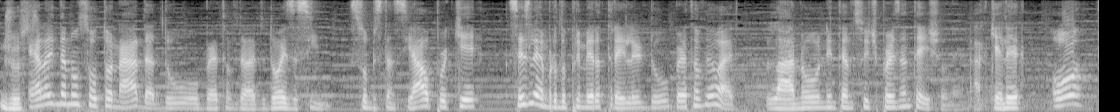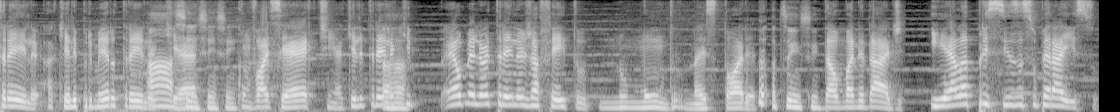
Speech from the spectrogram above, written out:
Justo. Ela ainda não soltou nada do Breath of the Wild 2, assim, substancial, porque vocês lembram do primeiro trailer do Breath of the Wild? Lá no Nintendo Switch Presentation, né? Aquele. O trailer, aquele primeiro trailer ah, que sim, é sim, sim. com voice acting, aquele trailer Aham. que é o melhor trailer já feito no mundo, na história sim, sim. da humanidade. E ela precisa superar isso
